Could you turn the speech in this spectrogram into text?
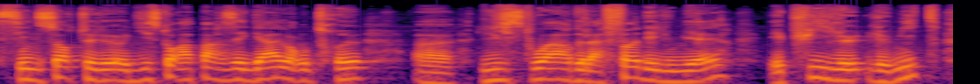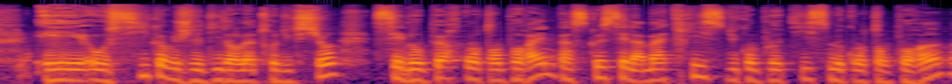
c'est une sorte d'histoire à parts égales entre euh, l'histoire de la fin des Lumières et puis le, mythe. Et aussi, comme je le dis dans l'introduction, c'est nos peurs contemporaines parce que c'est la matrice du complotisme contemporain.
